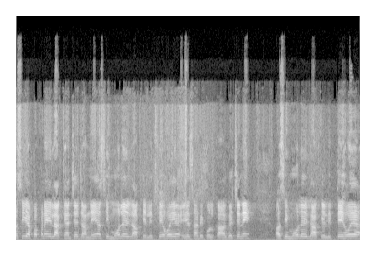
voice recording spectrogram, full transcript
ਅਸੀਂ ਆਪ ਆਪਣੇ ਇਲਾਕਿਆਂ 'ਚ ਜਾਂਦੇ ਹਾਂ ਅਸੀਂ ਮੋਹਲੇ ਇਲਾਕੇ ਲਿੱਤੇ ਹੋਏ ਆ ਇਹ ਸਾਡੇ ਕੋਲ ਕਾਗਜ਼ ਨੇ। ਅਸੀਂ ਮੋਹਲੇ ਇਲਾਕੇ ਲਿੱਤੇ ਹੋਏ ਆ।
